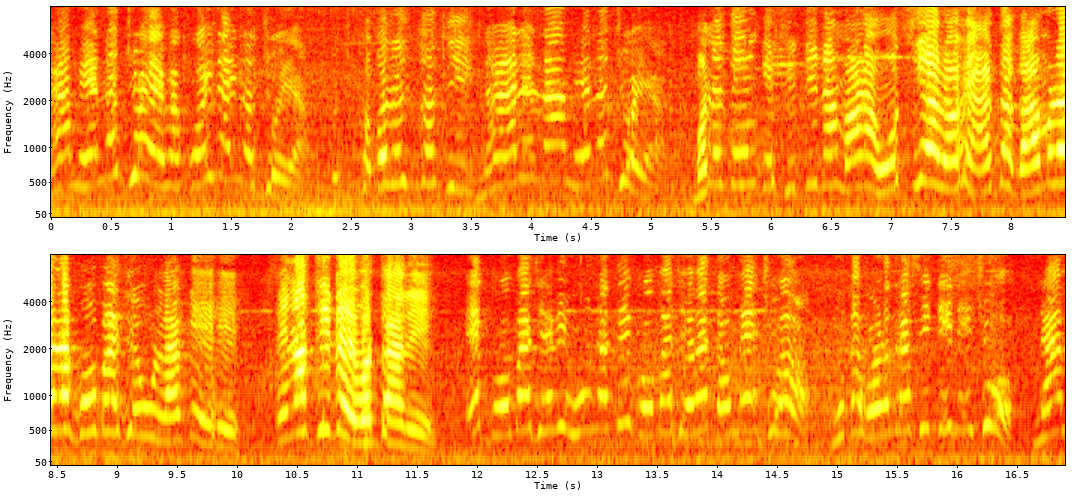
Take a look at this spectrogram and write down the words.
ના મેં નથી જોયા એવા કોઈ નથી જોયા. પછી ખબર જ નથી. ના રે ના મેં નથી જોયા. મને તો એમ કે સિટીના માણા હોશિયાર હે આ તો ગામડાના ગોબા જેવું લાગે હે. એનાથી તે વધારે. એ ગોબા જેવી હું નથી નથી ગોબા જેવા તમે છો? હું તો વડોદરા સિટીની છું. નામ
